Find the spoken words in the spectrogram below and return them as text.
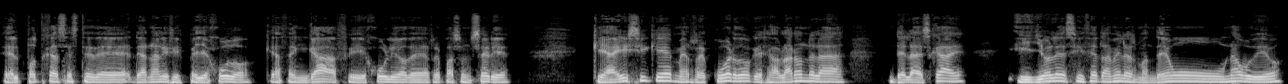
el podcast este de, de, análisis pellejudo que hacen Gaff y Julio de Repaso en Serie, que ahí sí que me recuerdo que se hablaron de la, de la Sky y yo les hice también, les mandé un, un audio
